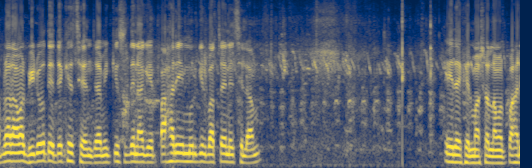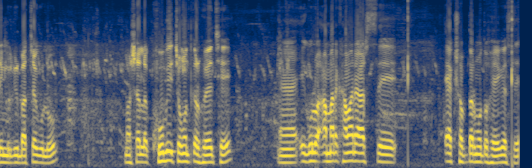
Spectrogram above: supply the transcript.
আপনারা আমার ভিডিওতে দেখেছেন যে আমি কিছুদিন আগে পাহাড়ি মুরগির বাচ্চা এনেছিলাম। এই দেখেন মাসাল্লাহ আমার পাহাড়ি মুরগির বাচ্চাগুলো। মাসাল্লাহ খুবই চমৎকার হয়েছে। এগুলো আমার খামারে আসছে এক সপ্তাহের মতো হয়ে গেছে।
